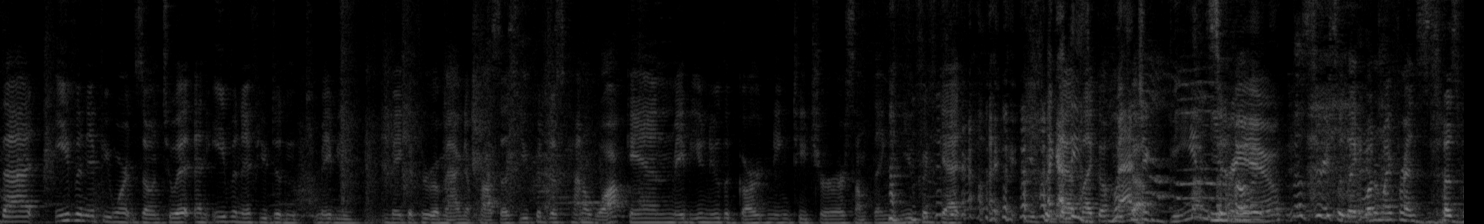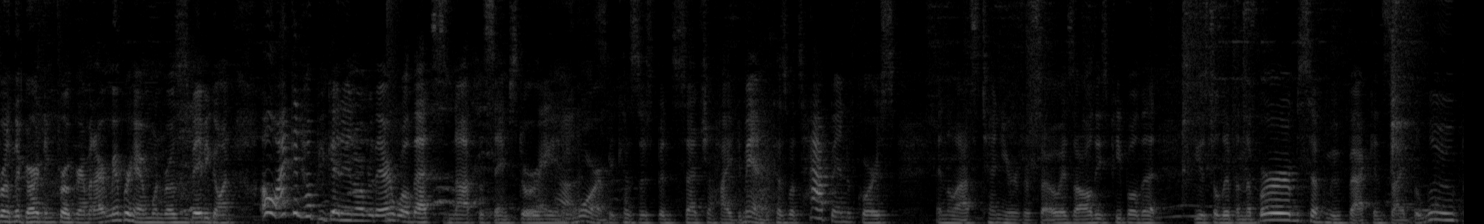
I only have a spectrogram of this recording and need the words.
that even if you weren't zoned to it, and even if you didn't maybe make it through a magnet process, you could just kind of walk in. Maybe you knew the gardening teacher or something, and you could get you could get like a hookup. magic beans You for know, you. no, seriously, like one of my friends does run the gardening program, and I remember him when Rose's baby going, "Oh, I can help you get in over there." Well, that's not the same story Right. anymore because there's been such a high demand. Because what's happened, of course, in the last ten years or so, is all these people that used to live in the burbs have moved back inside the loop.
